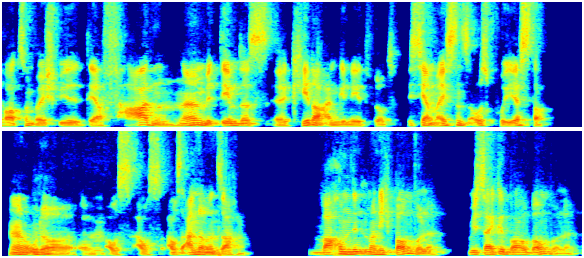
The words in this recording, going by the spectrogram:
äh, war zum Beispiel der Faden, ne, mit dem das äh, Keder angenäht wird. Ist ja meistens aus Polyester ne, mhm. oder ähm, aus, aus, aus anderen Sachen. Warum nimmt man nicht Baumwolle? Recycelbare Baumwolle.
